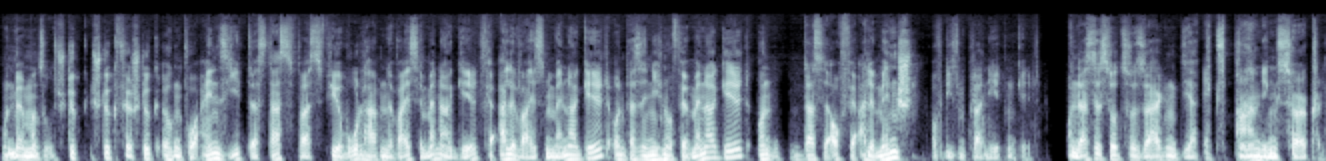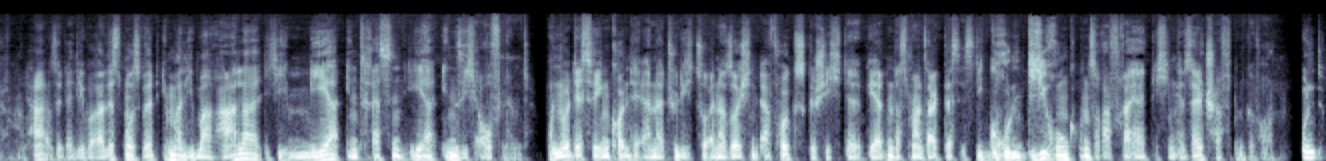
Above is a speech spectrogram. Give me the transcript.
Und wenn man so Stück, Stück für Stück irgendwo einsieht, dass das, was für wohlhabende weiße Männer gilt, für alle weißen Männer gilt und dass es nicht nur für Männer gilt und dass es auch für alle Menschen auf diesem Planeten gilt. Und das ist sozusagen der Expanding Circle. Ja, also der Liberalismus wird immer liberaler, je mehr Interessen er in sich aufnimmt. Und nur deswegen konnte er natürlich zu einer solchen Erfolgsgeschichte werden, dass man sagt, das ist die Grundierung unserer freiheitlichen Gesellschaften geworden. Und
